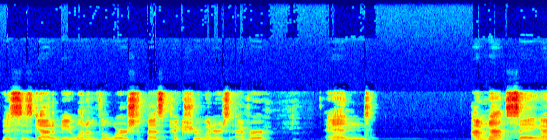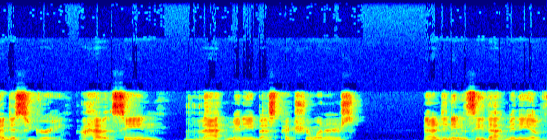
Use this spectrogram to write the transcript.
this has got to be one of the worst Best Picture winners ever, and I'm not saying I disagree. I haven't seen that many Best Picture winners, and I didn't even see that many of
